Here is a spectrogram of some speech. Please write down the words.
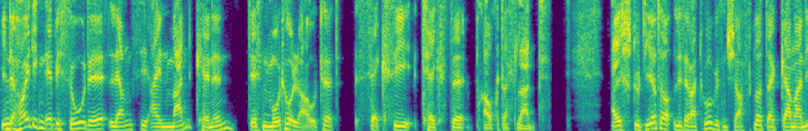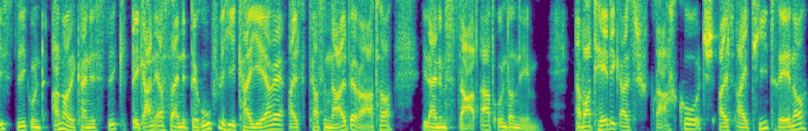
In der heutigen Episode lernen Sie einen Mann kennen, dessen Motto lautet, sexy Texte braucht das Land. Als studierter Literaturwissenschaftler der Germanistik und Amerikanistik begann er seine berufliche Karriere als Personalberater in einem Start-up-Unternehmen. Er war tätig als Sprachcoach, als IT-Trainer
